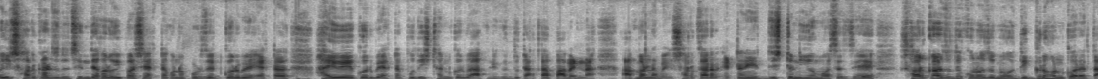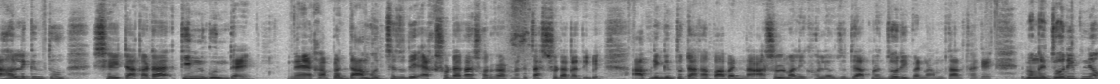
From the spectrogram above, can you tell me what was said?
ওই সরকার যদি চিন্তা করে, ওই পাশে একটা কোনো প্রজেক্ট করবে, একটা হাইওয়ে করবে, একটা প্রতিষ্ঠান করবে, আপনি কিন্তু টাকা পাবেন না। আপনার নামে সরকার একটা নির্দিষ্ট নিয়ম আছে যে সরকার যদি কোনো জমি অধিগ্রহণ করে তাহলে কিন্তু সেই টাকাটা তিন গুণ দেয়। আপনার দাম হচ্ছে যদি একশো টাকা, সরকার আপনাকে চারশো টাকা দিবে। আপনি কিন্তু টাকা পাবেন না, আসল মালিক হলেও যদি আপনার জরিপের নাম তার থাকে। এবং এই জরিপ নিয়ে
